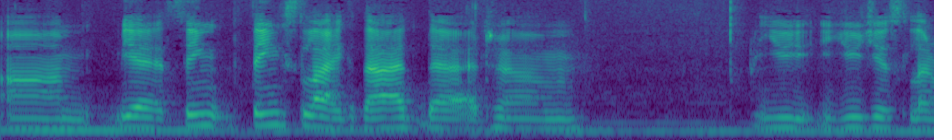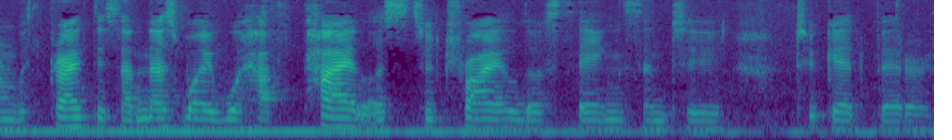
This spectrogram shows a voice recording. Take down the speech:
um, yeah, think, things like that that. You you just learn with practice and that's why we have pilots to trial those things and to to get better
